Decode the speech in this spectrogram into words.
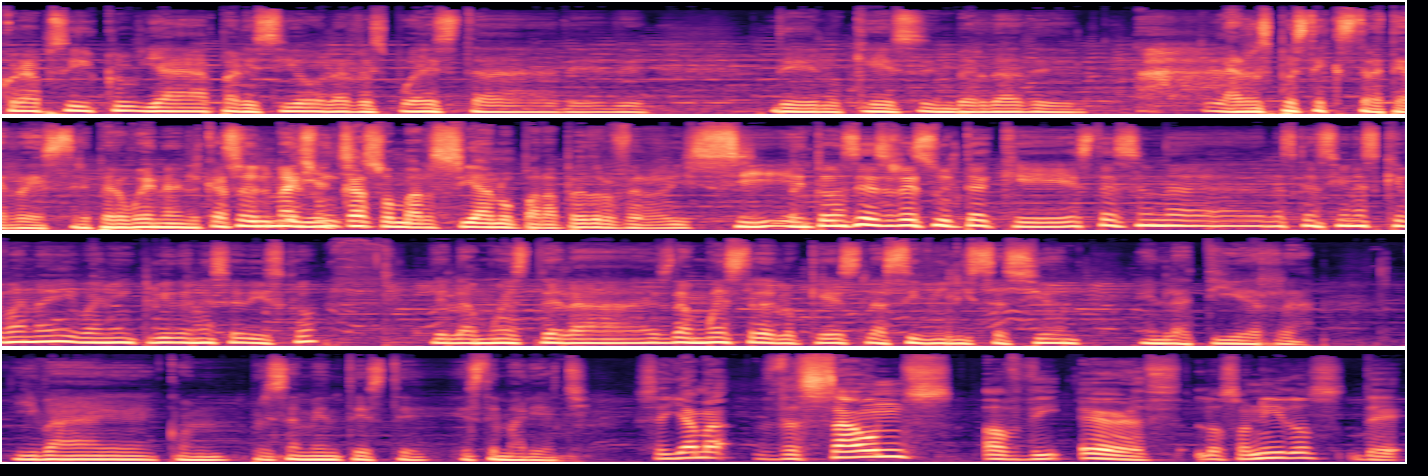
crop circle ya apareció la respuesta de, de, de lo que es en verdad la respuesta extraterrestre. Pero bueno, en el caso del mariachi... Es un caso marciano para Pedro Ferriz. Sí, entonces resulta que esta es una de las canciones que van ahí, van incluidas en ese disco. De la muestra, de la, es la muestra de lo que es la civilización en la Tierra. Y va eh, con precisamente este, este mariachi. Se llama The Sounds of the Earth, los sonidos del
